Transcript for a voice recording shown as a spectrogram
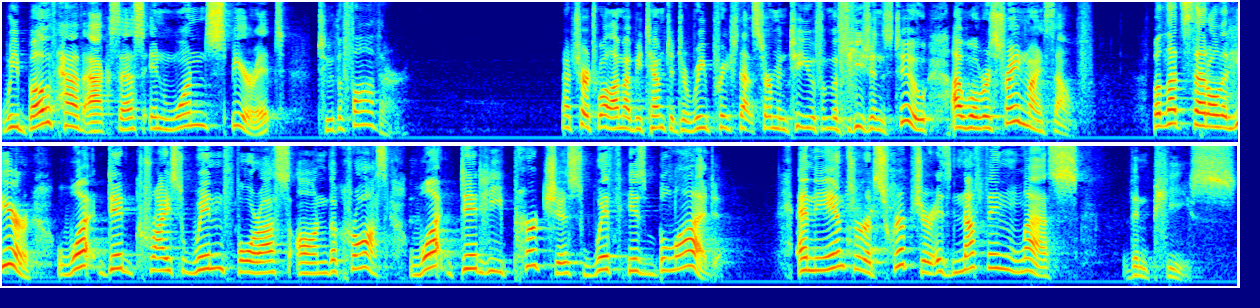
we both have access in one spirit to the Father. Now, church, while I might be tempted to repreach that sermon to you from Ephesians 2, I will restrain myself. But let's settle it here. What did Christ win for us on the cross? What did he purchase with his blood? And the answer of Scripture is nothing less than peace.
